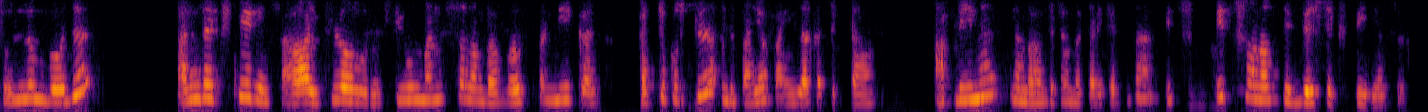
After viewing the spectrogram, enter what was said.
சொல்லும்போது அந்த எக்ஸ்பீரியன்ஸ் ஆ இவ்வளோ ஒரு ஃபியூ மந்த்ஸ் நம்ம ஒர்க் பண்ணி க கற்றுக் கொடுத்து அந்த பையன் ஃபைனலாக கற்றுக்கிட்டான் அப்படின்னு நம்ம வந்துட்டு நம்ம கிடைக்கிறது தான் it's it's one of the best experiences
